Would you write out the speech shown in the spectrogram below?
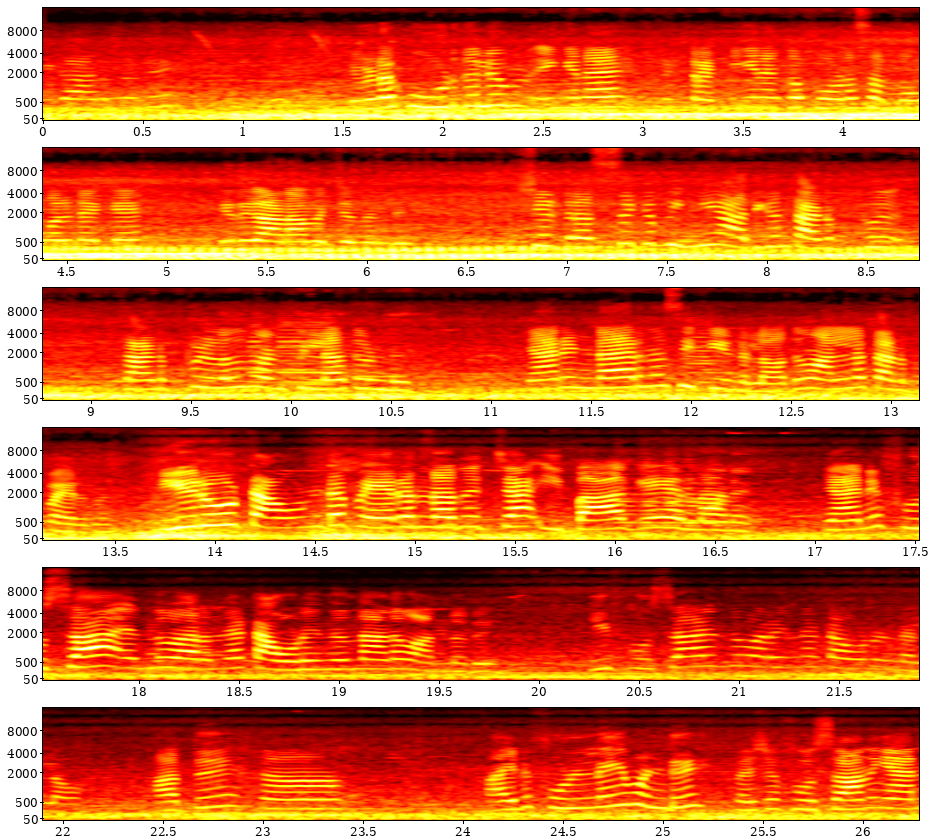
ഈ കാണുന്നത് ഇവിടെ കൂടുതലും ഇങ്ങനെ ട്രക്കിങ്ങിനൊക്കെ പോണ സംഭവങ്ങളുടെയൊക്കെ ഇത് കാണാൻ പറ്റുന്നുണ്ട്. പക്ഷെ ഡ്രസ്സൊക്കെ പിന്നെയും അധികം തണുപ്പ് തണുപ്പുള്ളത് തണുപ്പില്ലാത്തതുണ്ട് ഞാൻ ഉണ്ടായിരുന്ന സിറ്റി ഉണ്ടല്ലോ അത് നല്ല തണുപ്പായിരുന്നു. ഈ ഒരു ടൗണിന്റെ പേരെന്താന്ന് വെച്ചാൽ ഇബാഗെ എന്നാണ്. ഞാൻ ഫുസ എന്ന് പറഞ്ഞ ടൗണിൽ നിന്നാണ് വന്നത്. ഈ ഫുസ എന്ന് പറയുന്ന ടൗൺ ഉണ്ടല്ലോ അത് അതിന് ഫുൾ നെയിം ഉണ്ട്. പക്ഷെ ഫുസാന്ന് ഞാൻ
